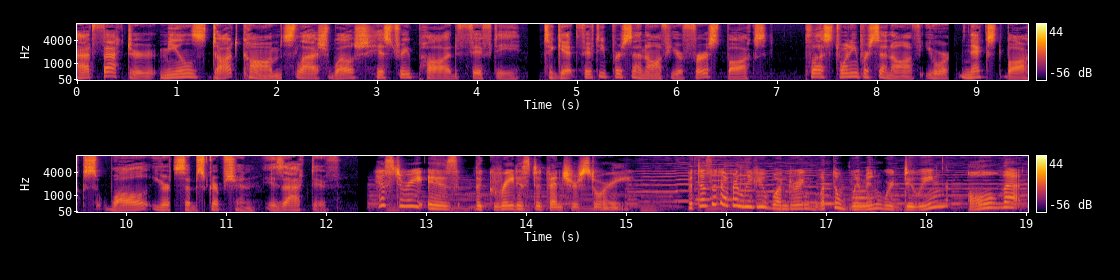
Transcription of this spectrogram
at factormeals.com slash welshhistorypod50 to get 50% off your first box plus 20% off your next box while your subscription is active. History is the greatest adventure story. But does it ever leave you wondering what the women were doing all that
